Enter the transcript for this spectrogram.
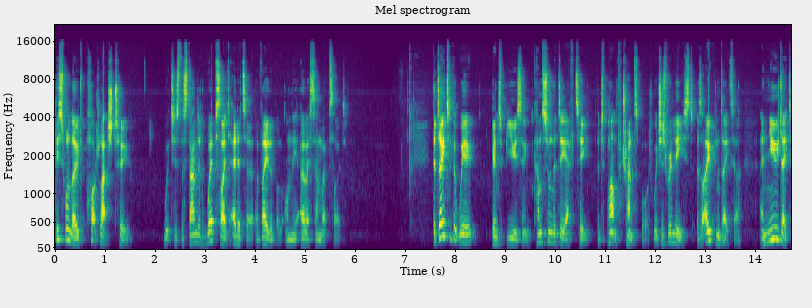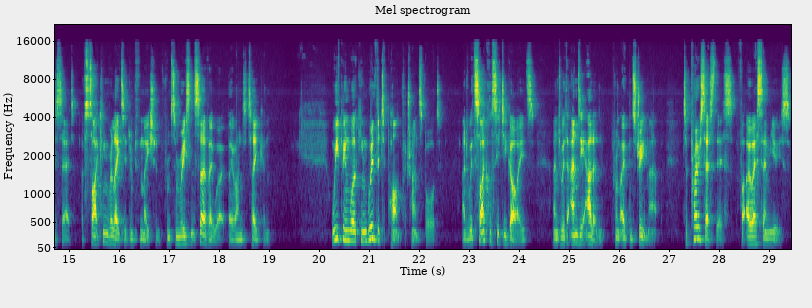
This will load Potlatch 2, which is the standard website editor available on the OSM website. The data that we're going to be using comes from the DFT, the Department for Transport, which has released as open data a new dataset of cycling related information from some recent survey work they've undertaken. We've been working with the Department for Transport and with Cycle City Guides and with Andy Allan from OpenStreetMap to process this for OSM use.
